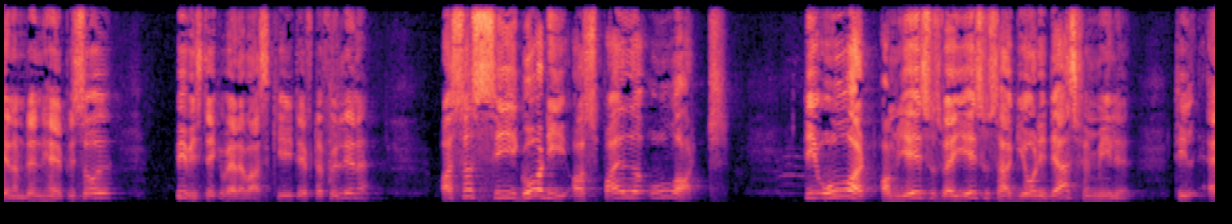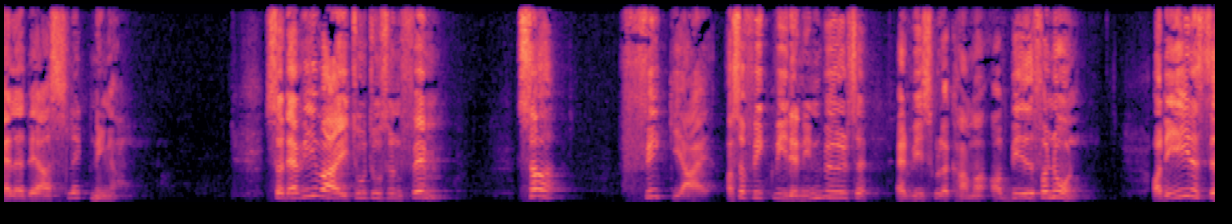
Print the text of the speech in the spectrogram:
gennem den her episode. Vi vidste ikke, hvad der var sket efterfølgende. Og så siger, går de og spreder ordet. Det ord om Jesus, hvad Jesus har gjort i deres familie, til alle deres slægtninger. Så da vi var i 2005, så fik jeg, og så fik vi den indbydelse, at vi skulle komme og bede for nogen. Og det eneste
